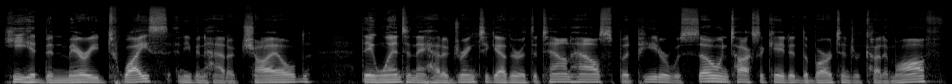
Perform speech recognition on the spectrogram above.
He had been married twice and even had a child. They went and they had a drink together at the townhouse, but Peter was so intoxicated the bartender cut him off.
